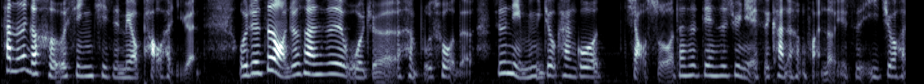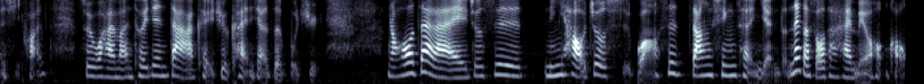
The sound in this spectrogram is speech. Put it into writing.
它的那个核心其实没有跑很远，我觉得这种就算是我觉得很不错的，就是你明明就看过小说，但是电视剧你也是看得很欢乐，也是依旧很喜欢，所以我还蛮推荐大家可以去看一下这部剧。然后再来就是《你好旧时光》，是张新成演的，那个时候他还没有很红，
